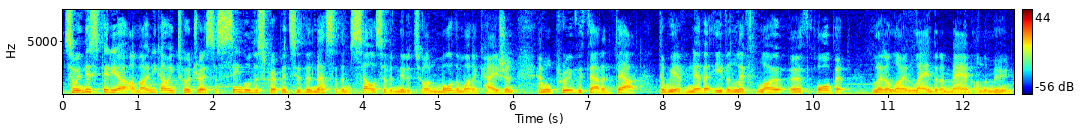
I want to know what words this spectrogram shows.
So in this video, I'm only going to address a single discrepancy that NASA themselves have admitted to on more than one occasion and will prove without a doubt that we have never even left low Earth orbit let alone landed a man on the moon.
